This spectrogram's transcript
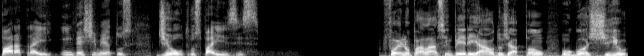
para atrair investimentos de outros países. Foi no Palácio Imperial do Japão, o Goshio,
